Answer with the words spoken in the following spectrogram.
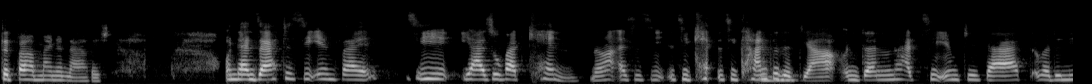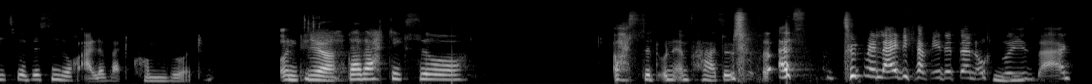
Das war meine Nachricht. Und dann sagte sie eben, weil sie ja so was kennt. Ne? Also sie, sie, sie kannte mhm. das ja. Und dann hat sie eben gesagt, aber Denise, wir wissen doch alle, was kommen wird. Und ja. da dachte ich so, oh, ist das unempathisch. Also, tut mir leid, ich habe ihr das dann auch mhm. so gesagt.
